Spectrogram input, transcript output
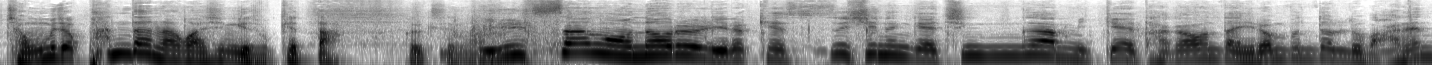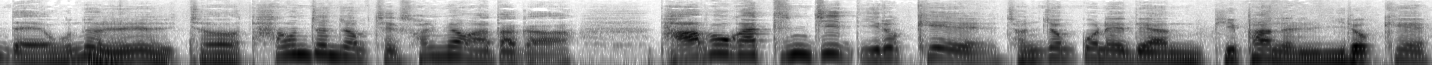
정무적 판단하고 하시는 게 좋겠다. 그렇게 생각합니다. 일상 언어를 이렇게 쓰시는 게 친감 있게 다가온다 이런 분들도 많은데 오늘 음. 저 탈원전 정책 설명하다가 바보 같은 짓 이렇게 전 정권에 대한 비판을 이렇게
